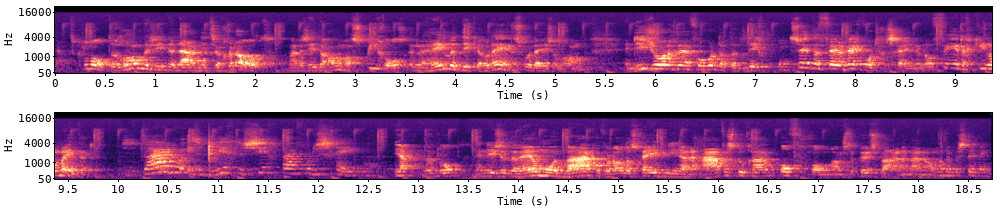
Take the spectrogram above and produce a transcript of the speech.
Ja, het klopt, de lamp is inderdaad niet zo groot, maar er zitten allemaal spiegels en een hele dikke lens voor deze lamp. En die zorgen ervoor dat het licht ontzettend ver weg wordt geschenen, nog 40 kilometer. Dus daardoor is het licht dus zichtbaar voor de schepen. Ja, dat klopt. En is het een heel mooi baken voor alle schepen die naar de havens toe gaan of gewoon langs de kust varen naar een andere bestemming.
